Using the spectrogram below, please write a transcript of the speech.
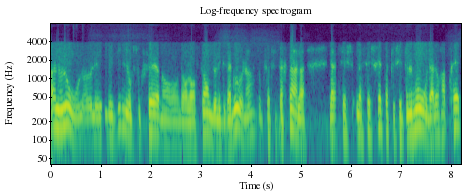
Ah non, non, les, vignes ont souffert dans, l'ensemble de l'Hexagone, hein. donc ça c'est certain. La, sécheresse a touché tout le monde. Alors après,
